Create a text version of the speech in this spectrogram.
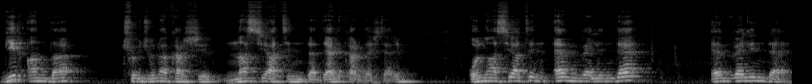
Bir anda çocuğuna karşı nasihatinde değerli kardeşlerim, o nasihatin evvelinde evvelinde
